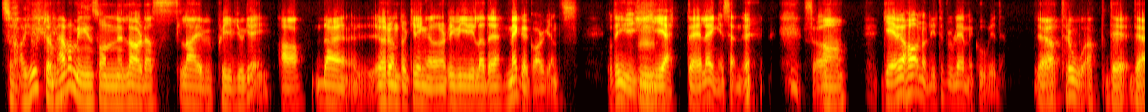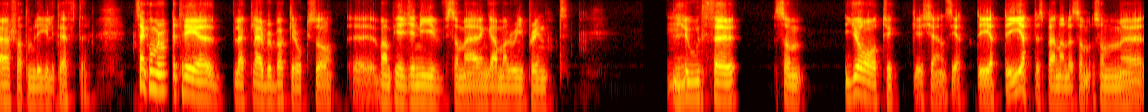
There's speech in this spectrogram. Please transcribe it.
Så Ja just det, de här var med i en sån lördags live preview-grej. ja, där runt omkring när de revealade Mega Gargants. Och det är ju Mm. jättelänge sedan nu. Så Ja. GW har nog lite problem med covid. Jag tror att det, det är så att de ligger lite efter. Sen kommer det tre Black Library-böcker också. Eh, Vampyr Geneve som är en gammal reprint. Mm. Luther som jag tycker känns jätte, jätte, jättespännande som, som eh,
